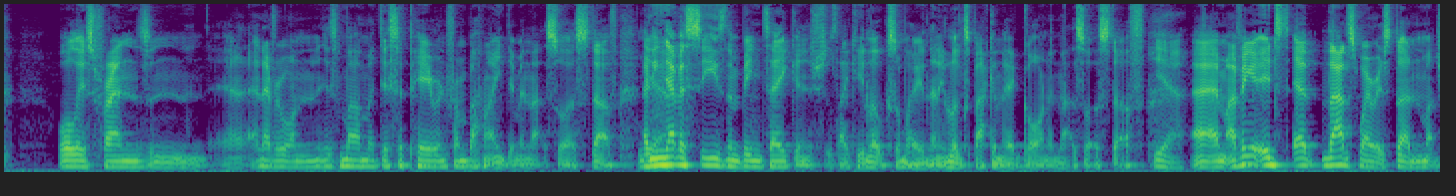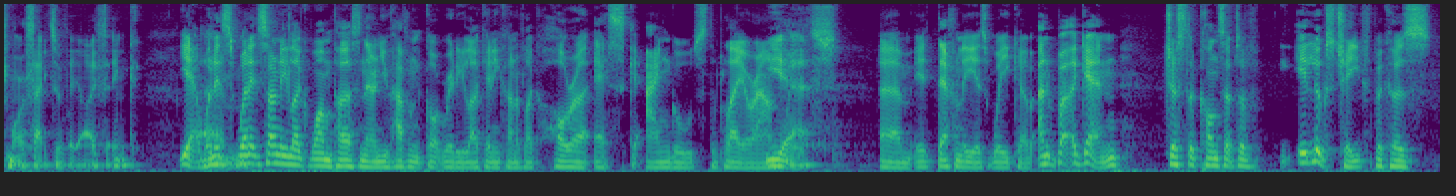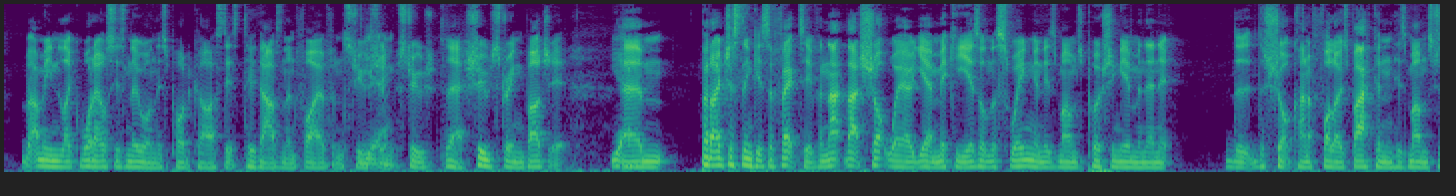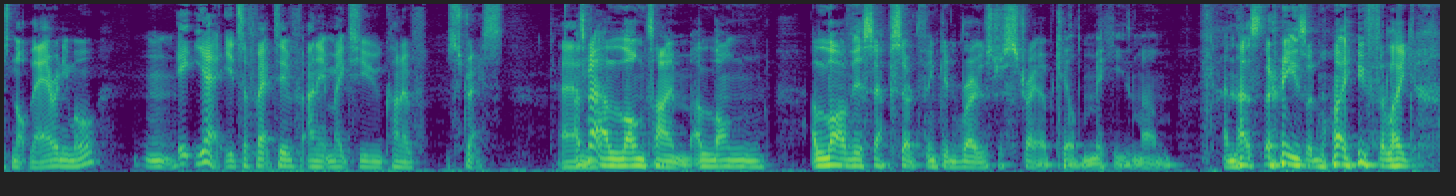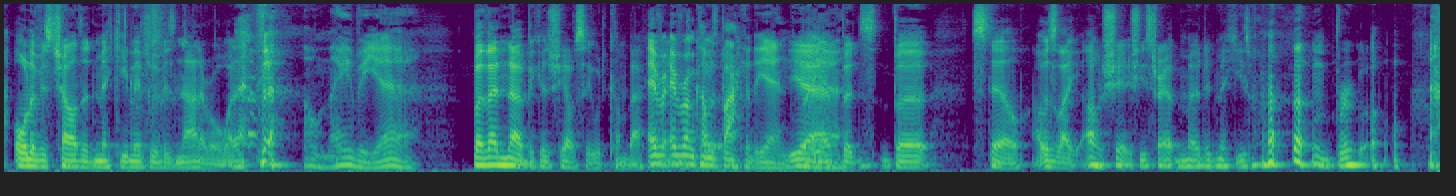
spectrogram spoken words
all his friends and uh, and everyone and his mum are disappearing from behind him and that sort of stuff and he never sees them being taken it's just like he looks away and then he looks back and they're gone and that sort of stuff Yeah. um i think it's uh, that's where it's done much more effectively i think Yeah, when it's when it's only like one person there and you haven't got really like any kind of like horror esque angles to play around yes with, um, it definitely is weaker. And but again, just the concept of it looks cheap because I mean, like what else is new on this podcast? It's 2005 and shoestring, shoe, yeah, shoestring budget. Yeah. Um, but I just think it's effective, and that that shot where yeah, Mickey is on the swing and his mum's pushing him, and then it the the shot kind of follows back, and his mum's just not there anymore. It, yeah, it's effective, and it makes you kind of stress. Um, i spent a long time a long a lot of this episode thinking rose just straight up killed mickey's mum and that's the reason why for like all of his childhood mickey lived with his nana or whatever oh, maybe yeah. but then no because she obviously would come back Every, everyone comes back at the end. but Yeah, but but still, I was like, oh shit, she straight up murdered Mickey's mum. Brutal.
